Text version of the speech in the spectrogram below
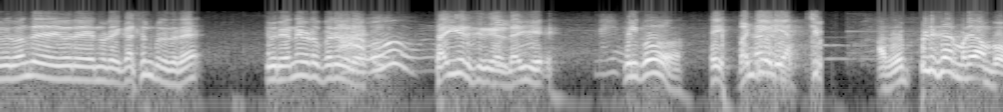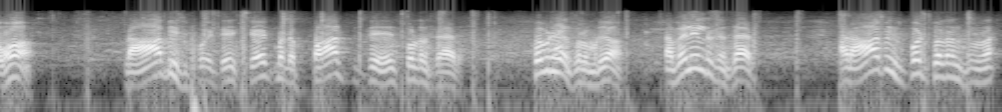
இவர் வந்து இவர் என்னுடைய கசன் பிரதரு இவர் என்னையோட பெரியவர். டை அடிச்சிருக்காரு டை மில்கோ ஏய் வண்டி வழியா. அது எப்படி சார் முடியாம போகும்? நான் ஆபீஸ் போயிட்டு ஸ்டேட்மெண்ட்டை பார்த்துட்டு சொல்றேன் சார். எப்படி சார் சொல்ல முடியும்? நான் வெளியில இருக்கேன் சார். அட ஆபீஸ் போட்டு சொல்றேன்னு சொல்றேன்.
